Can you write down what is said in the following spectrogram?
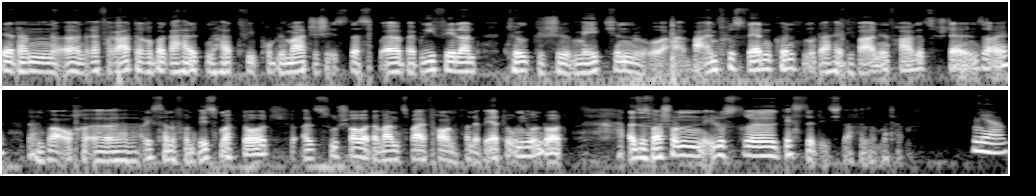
der dann äh, ein Referat darüber gehalten hat, wie problematisch ist, dass äh, bei Brieffehlern türkische Mädchen äh, beeinflusst werden könnten und daher die Wahl in Frage zu stellen sei. Dann war auch äh, Alexander von Bismarck dort als Zuschauer. Da waren zwei Frauen von der Werteunion dort. Also es war schon illustre Gäste, die sich da versammelt haben. Ja.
